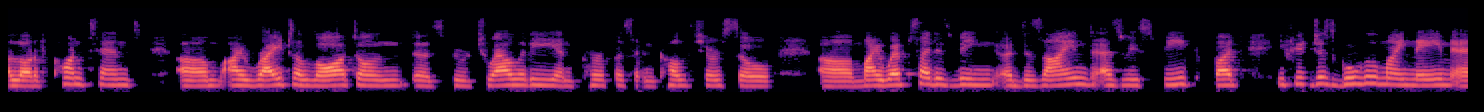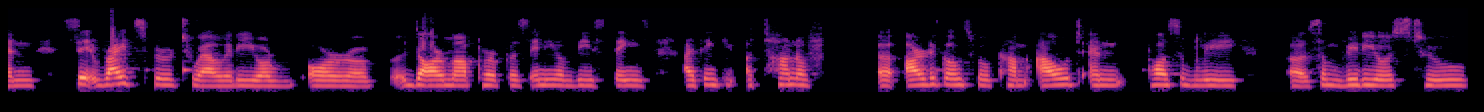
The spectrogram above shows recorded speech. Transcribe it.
a lot of content. Um, I write a lot on spirituality and purpose and culture. So uh, my website is being uh, designed as we speak. But if you just Google my name and say write spirituality or or uh, dharma, purpose, any of these things, I think a ton of uh, articles will come out and possibly uh, some videos too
